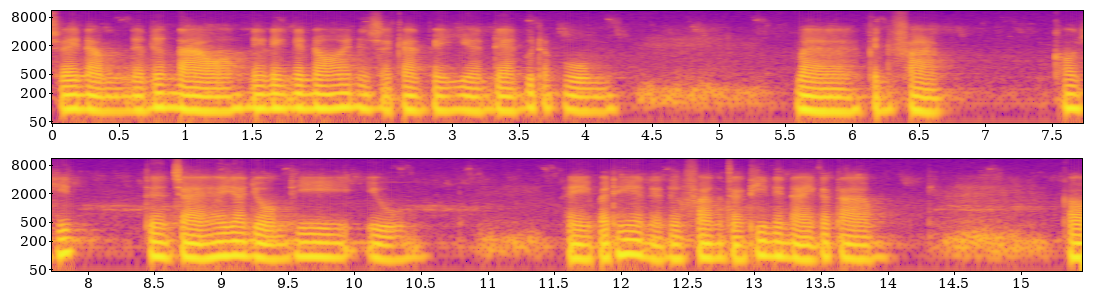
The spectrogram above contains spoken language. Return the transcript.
ใช้นำในเรื่องราวเล็กๆน้อยๆในสการไปเยือนแดนพุทธภูมิ มาเป็นฝาก ข้อคิดเตือนใจให้ญาติโยมที่อยู่ในประเทศเนี่ยหรือฟังจากที่ไหนๆก็ตาม ก็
